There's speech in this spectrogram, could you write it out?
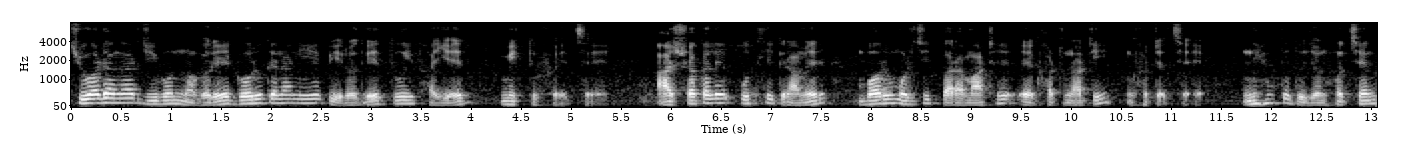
চুয়াডাঙ্গার জীবননগরে গরু কেনা নিয়ে বিরোধে দুই ভাইয়ের মৃত্যু হয়েছে। আজ সকালে উথলি গ্রামের বড় মসজিদ পাড়া মাঠে এ ঘটনাটি ঘটেছে। নিহত দুজন হচ্ছেন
